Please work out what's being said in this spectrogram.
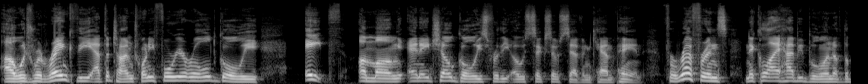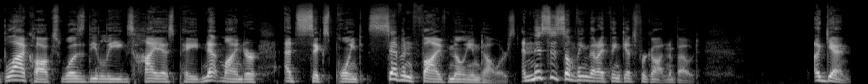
Uh, which would rank the at the time 24 year old goalie eighth among NHL goalies for the 0607 campaign. For reference, Nikolai Khabibulin of the Blackhawks was the league's highest paid netminder at $6.75 million. And this is something that I think gets forgotten about. Again,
